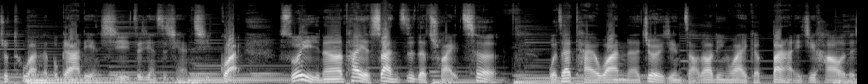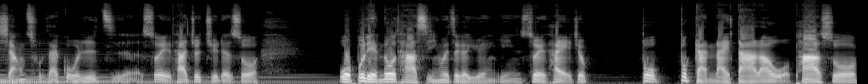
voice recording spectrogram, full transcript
就突然的不跟他联系，这件事情很奇怪。所以呢，他也擅自的揣测我在台湾呢就已经找到另外一个伴，已经好好的相处在过日子了。所以他就觉得说我不联络他是因为这个原因，所以他也就不不敢来打扰我，怕说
